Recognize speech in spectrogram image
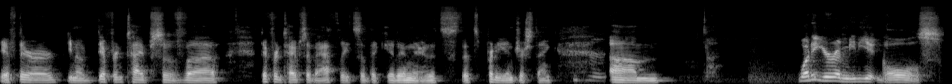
if there are you know different types of uh, different types of athletes that they get in there that's that's pretty interesting mm-hmm. um, what are your immediate goals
